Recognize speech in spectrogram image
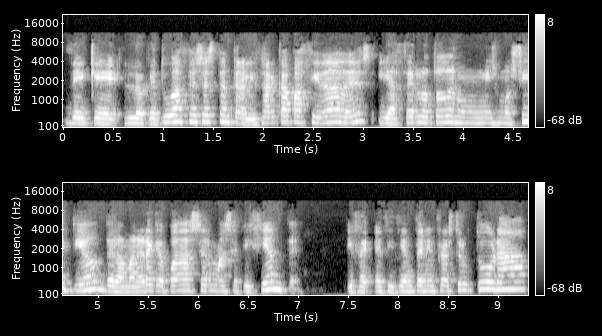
de que lo que tú haces es centralizar capacidades y hacerlo todo en un mismo sitio de la manera que pueda ser más eficiente. Eficiente en infraestructura,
